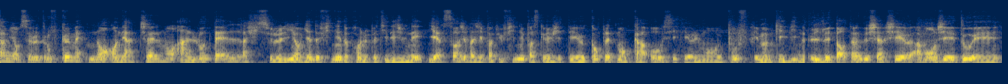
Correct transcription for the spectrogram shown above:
amis, on se retrouve que maintenant. On est actuellement à l'hôtel. Là, je suis sur le lit. On vient de finir de prendre le petit déjeuner. Hier soir, j'ai pas pu finir parce que j'étais euh, complètement KO. C'était vraiment euh, pouf. Et même Kevin, il était en train de chercher euh, à manger et tout. Et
